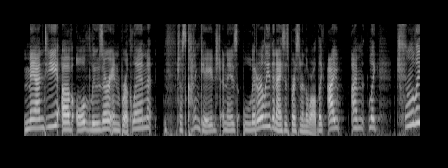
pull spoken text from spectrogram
Mandy of Old Loser in Brooklyn just got engaged and is literally the nicest person in the world. Like I I'm like truly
